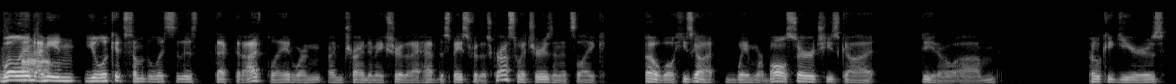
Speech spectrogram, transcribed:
Well, and I Um, mean, you look at some of the lists of this deck that I've played where I'm, trying to make sure that I have the space for those cross switchers, and it's like, oh, well, he's got way more ball search, he's got, you know, um, poke gears,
